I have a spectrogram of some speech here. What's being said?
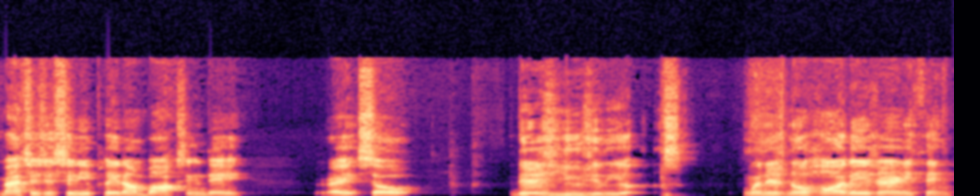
Manchester City played on Boxing Day, right? So there's usually when there's no holidays or anything,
